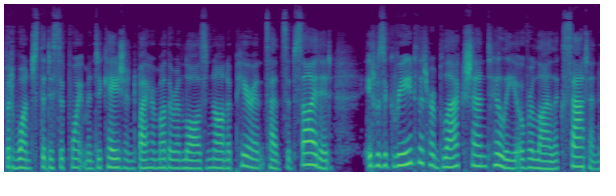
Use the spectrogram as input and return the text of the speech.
but once the disappointment occasioned by her mother in law's non appearance had subsided, it was agreed that her black Chantilly over lilac satin,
